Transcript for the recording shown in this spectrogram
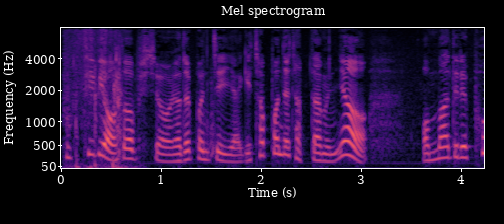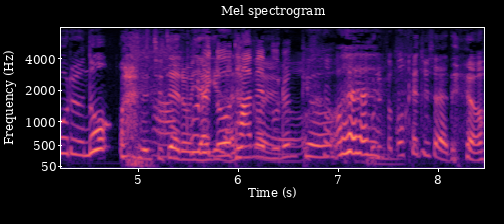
북TV 어서옵쇼 여덟 번째 이야기 첫 번째 잡담은요. 엄마들의 포르노라는 주제로 포르노 이야기를 나눌 다음에 거예요. 물음표. 물음표 꼭 해주셔야 돼요.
